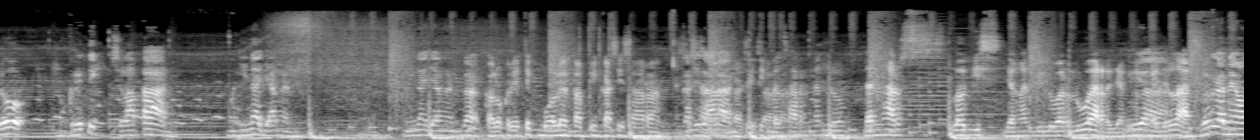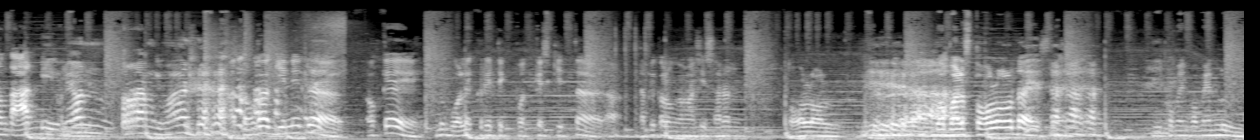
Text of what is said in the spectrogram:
Lo mau kritik silakan. Menghina jangan menghina jangan enggak kalau kritik boleh tapi kasih saran Kasih saran, kritik dan saran kan dong dan harus logis jangan di luar-luar jangan Iya. nggak jelas itu kan neon tadi neon terang gimana atau enggak gini dah oke lu boleh kritik podcast kita ah, tapi kalau nggak ngasih saran tolol gua balas tolol dah istilahnya. di komen-komen lu gitu.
